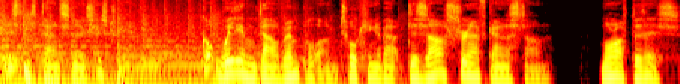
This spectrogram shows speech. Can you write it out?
Listen to Dan Snow's history. Got William Dalrymple on talking about disaster in Afghanistan. More after this.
